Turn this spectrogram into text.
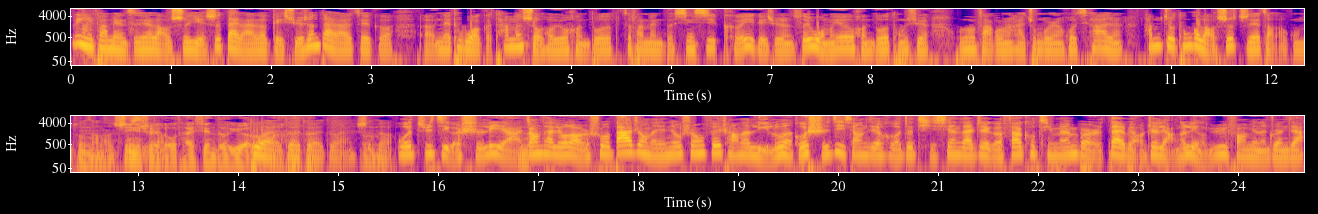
另一方面，这些老师也是带来了给学生带来了这个呃 network，他们手头有很多这方面的信息可以。以给学生。所以我们也有很多同学，无论法国人还是中国人或其他人，他们就通过老师直接找到工作，找到实习。近水楼台先得月了。对对对对，是的。我举几个实例啊，刚才刘老师说八正的研究生非常的理论和实际相结合，就体现在这个 faculty member 代表这两个领域方面的专家。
